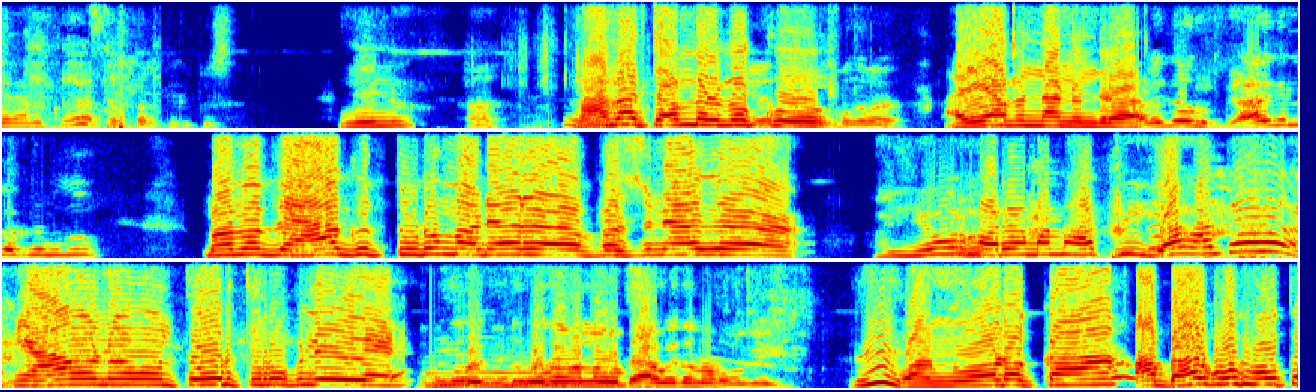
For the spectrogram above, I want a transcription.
ಏನಕ್ಕೆ ನೀನು ಹಾ? ಮಾಮ ಚಂದ ಬರ್ಬೇಕು ಮಗನ? ಅಳಿಯ ಬಂದಾನಂದ್ರ ಹಳೆದವ್ರು ಬ್ಯಾಗ್ ಇಲ್ಲ ನಿಮ್ದು? ಮಾಮ ಬ್ಯಾಗ್ ತುಡು ಮಾಡ್ಯಾರ ಬಸ್ನ್ಯಾಗ. ಅಯ್ಯೋ ಅವ್ರ ಮರ ಮಣ್ಣ ಹಾಕ್ರಿ ಯಾ ಆಟ ಯಾವನ ಒಂದ್ ತೋಡ್ ತುರುಗ್ಲಿ. ರೀ. ನೋಡಕ್ಕ. ಆ ಬ್ಯಾಗ್ ಹೋಗಿ ಹೋತ.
